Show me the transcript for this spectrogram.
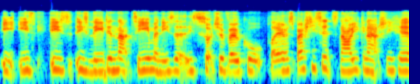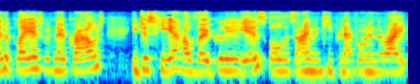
He, he's he's he's leading that team, and he's a, he's such a vocal player, especially since now you can actually hear the players with no crowd. You just hear how vocal he is all the time, and keeping everyone in the right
